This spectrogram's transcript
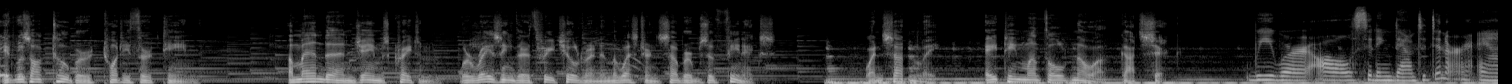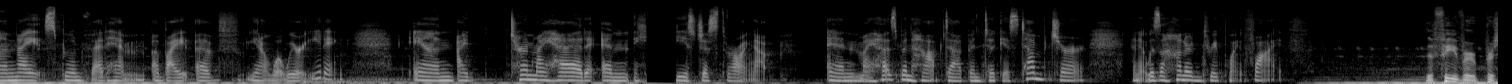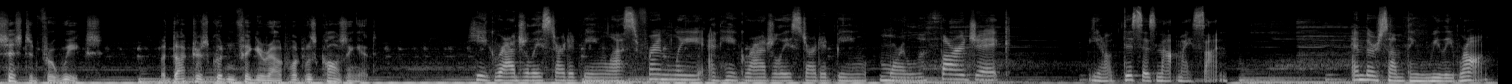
It was October 2013. Amanda and James Craten were raising their three children in the western suburbs of Phoenix when suddenly 18-month-old Noah got sick. We were all sitting down to dinner and I spoon fed him a bite of, you know, what we were eating. And I turned my head and he's just throwing up. And my husband hopped up and took his temperature and it was 103.5. The fever persisted for weeks, but doctors couldn't figure out what was causing it. He gradually started being less friendly and he gradually started being more lethargic. You know, this is not my son. And there's something really wrong.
